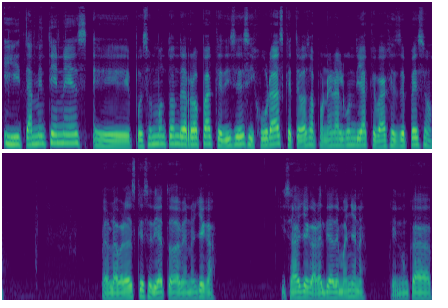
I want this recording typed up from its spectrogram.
Y también tienes eh, pues un montón de ropa que dices y juras que te vas a poner algún día que bajes de peso. Pero la verdad es que ese día todavía no llega. Quizá llegará el día de mañana, que nunca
